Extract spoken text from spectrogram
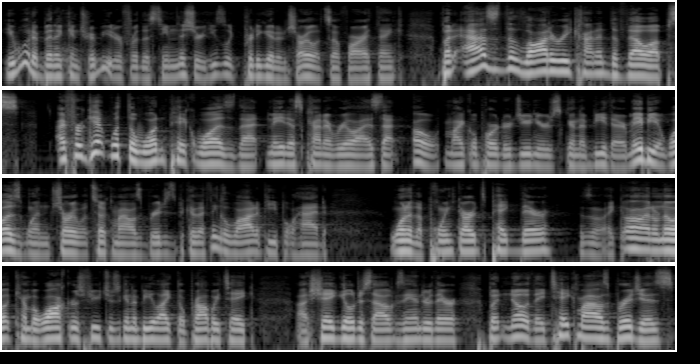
he would have been a contributor for this team this year. He's looked pretty good in Charlotte so far, I think. But as the lottery kind of develops, I forget what the one pick was that made us kind of realize that, oh, Michael Porter Jr. is going to be there. Maybe it was when Charlotte took Miles Bridges because I think a lot of people had one of the point guards pegged there. It was like, oh, I don't know what Kemba Walker's future is going to be like. They'll probably take uh, Shai Gilgeous-Alexander there. But no, they take Miles Bridges,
